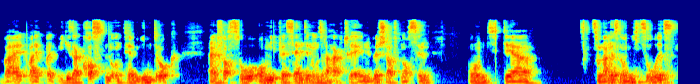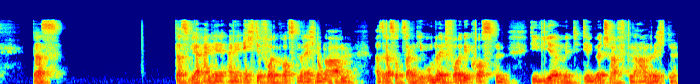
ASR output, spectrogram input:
weil, weil, weil, wie gesagt, Kosten und Termindruck einfach so omnipräsent in unserer aktuellen Wirtschaft noch sind. Und der, solange es noch nicht so ist, dass dass wir eine, eine echte Vollkostenrechnung haben. Also dass sozusagen die Umweltfolgekosten, die wir mit dem Wirtschaften anrichten,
